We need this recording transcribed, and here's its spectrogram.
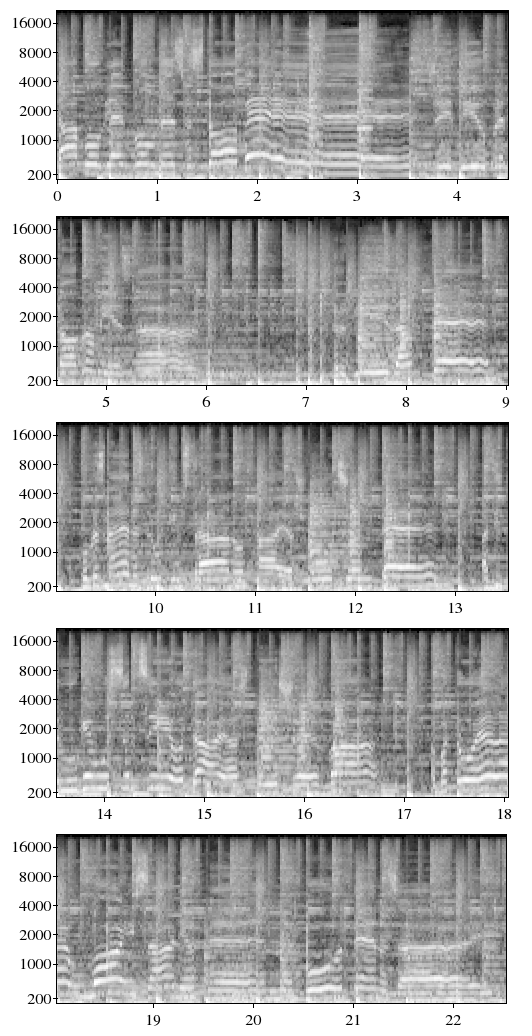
Ta pogled polne zvestobe, že bil predobro mi je znan. Ker gledam te, ko brez mene z drugim stran odhajaš, hočem te, a ti drugemu srce oddajaš, pleševa. Ampak to je le v mojih sanjah, ne, ne bo te nazaj.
